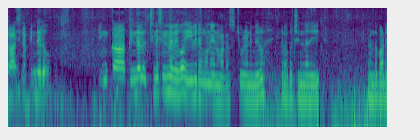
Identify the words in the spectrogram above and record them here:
కాసిన పిందెలు. ఇంకా పిందెలు చిన్న చిన్నవిగో ఈ విధంగా ఉన్నాయన్నమాట. చూడండి మీరు ఇక్కడ ఒక చిన్నది దాంతోపాటు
